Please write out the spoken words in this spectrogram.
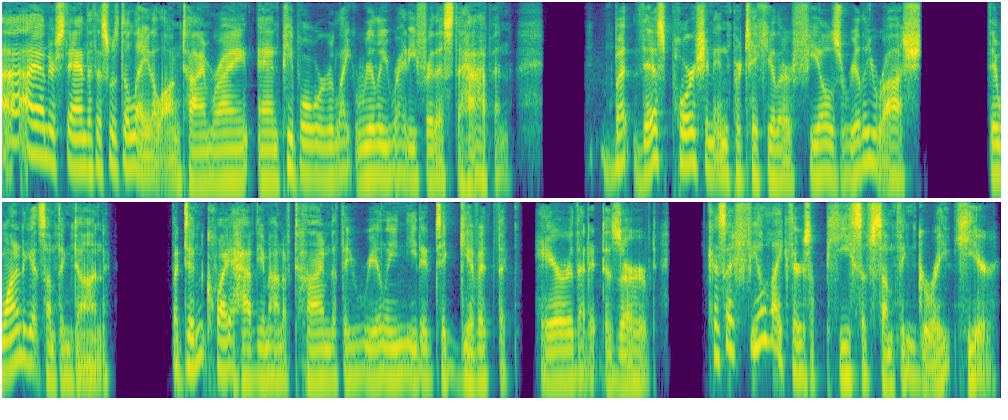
I understand that this was delayed a long time, right? And people were like really ready for this to happen. But this portion in particular feels really rushed. They wanted to get something done, but didn't quite have the amount of time that they really needed to give it the care that it deserved. Because I feel like there's a piece of something great here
